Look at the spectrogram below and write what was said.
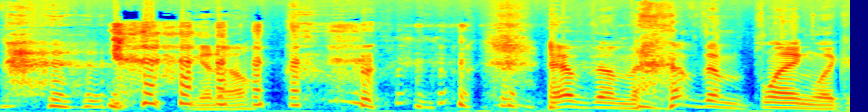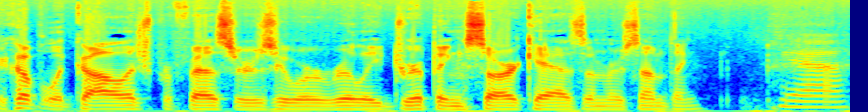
you know, have them have them playing like a couple of college professors who are really dripping sarcasm or something. Yeah.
